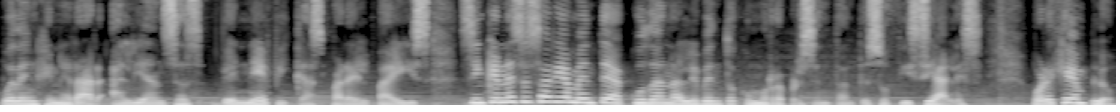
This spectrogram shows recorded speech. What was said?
pueden generar alianzas benéficas para el país, sin que necesariamente acudan al evento como representantes oficiales. Por ejemplo,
